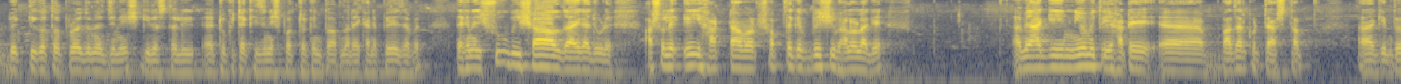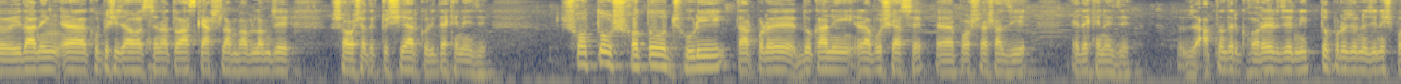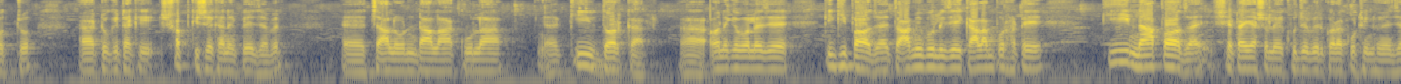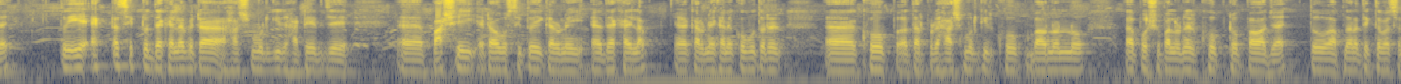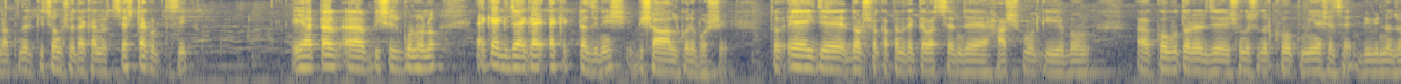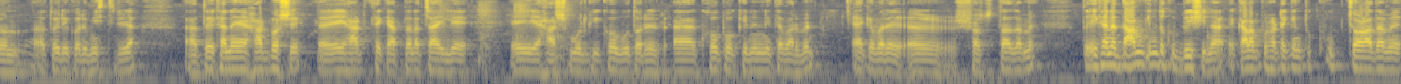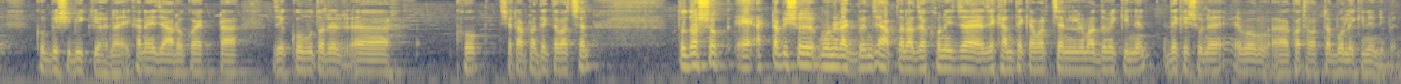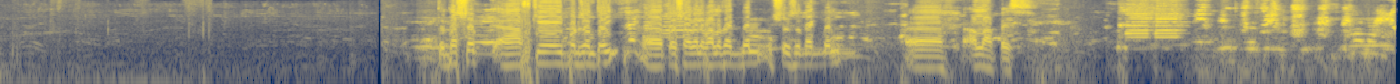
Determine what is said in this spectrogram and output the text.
ব্যক্তিগত প্রয়োজনের জিনিস গৃহস্থলীর টুকিটাকি জিনিসপত্র কিন্তু আপনারা এখানে পেয়ে যাবেন। দেখেন এই সুবিশাল জায়গা জুড়ে। আসলে এই হাটটা আমার সব থেকে বেশি ভালো লাগে। আমি আগে নিয়মিত এই হাটে বাজার করতে আসতাম। কিন্তু ইদানিং খুব বেশি যাওয়া হচ্ছে না। তো আজকে আসলাম, ভাবলাম যে সবার সাথে একটু শেয়ার করি। দেখেন এই যে শত শত ঝুড়ি, তারপরে দোকানিরা বসে আছে পশা সাজিয়ে। এ দেখেন এই যে আপনাদের ঘরের যে নিত্য প্রয়োজনীয় জিনিসপত্র টুকিটাকি সব কিছু এখানে পেয়ে যাবেন। চালন, ডালা, কুলা কি দরকার? অনেকে বলে যে কি কি পাওয়া যায়? তো আমি বলি যে এই কালামপুর হাটে কি না পাওয়া যায় সেটাই আসলে খুঁজে বের করা কঠিন হয়ে যায়। তো এই একটা সেক্টর দেখাইলাম, এটা হাঁস মুরগির হাটের যে পাশেই এটা অবস্থিত, এই কারণেই দেখাইলাম। কারণ এখানে কবুতরের খোপ, তারপরে হাঁস মুরগির খোপ বা অন্যান্য পশুপালনের খোপ টোপ পাওয়া যায়। তো আপনারা দেখতে পাচ্ছেন, আপনাদের কিছু অংশ দেখানোর চেষ্টা করতেছি। এই হাটটার বিশেষ গুণ হলো এক এক জায়গায় এক একটা জিনিস বিশাল করে বসে। তো এই যে দর্শক, আপনারা দেখতে পাচ্ছেন যে হাঁস, মুরগি এবং কবুতরের যে সুন্দর সুন্দর খোপ নিয়ে এসেছে বিভিন্ন জন তৈরি করে মিস্ত্রিরা। তো এখানে হাট বসে। এই হাট থেকে আপনারা চাইলে এই হাঁস মুরগি কবুতরের খোপও কিনে নিতে পারবেন, একেবারে সস্তা দামে। তো এখানে দাম কিন্তু খুব বেশি না, কালামপুর হাটে কিন্তু খুব চড়া দামে খুব বেশি বিক্রি হয় না। এখানে যে আরও কয়েকটা যে কবুতরের ক্ষোভ সেটা আপনারা দেখতে পাচ্ছেন। তো দর্শক একটা বিষয় মনে রাখবেন যে আপনারা যখনই যেখান থেকে আমার চ্যানেলের মাধ্যমে কিনেন, দেখে শুনে এবং কথাবার্তা বলে কিনে নেবেন। তো দর্শক আজকে এই পর্যন্তই। তো সকালে ভালো থাকবেন, সুস্থ থাকবেন। আল্লাহ হাফেজ।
